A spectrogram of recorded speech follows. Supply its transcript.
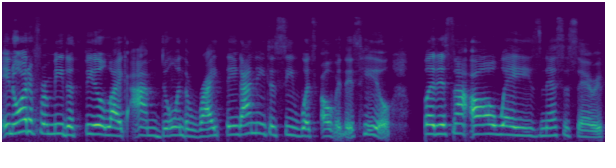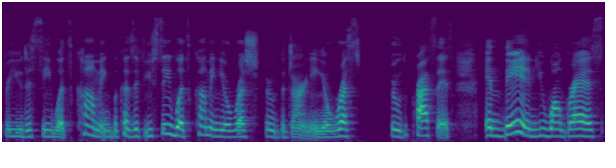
in order for me to feel like I'm doing the right thing, I need to see what's over this hill. But it's not always necessary for you to see what's coming because if you see what's coming, you'll rush through the journey, you'll rush through the process, and then you won't grasp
